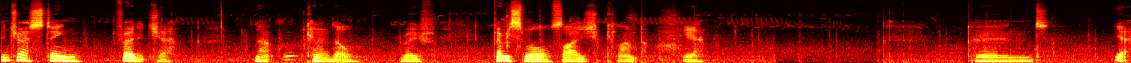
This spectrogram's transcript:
Interesting furniture. That kind of little roof. Very small size clamp here. And yeah.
